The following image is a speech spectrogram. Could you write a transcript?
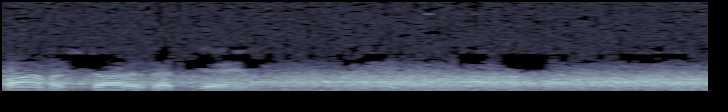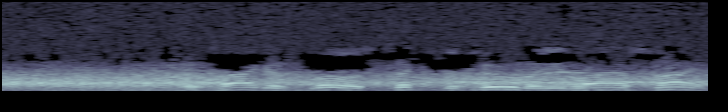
Sparma started that game. The Tigers blew a 6 to 2 lead last night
